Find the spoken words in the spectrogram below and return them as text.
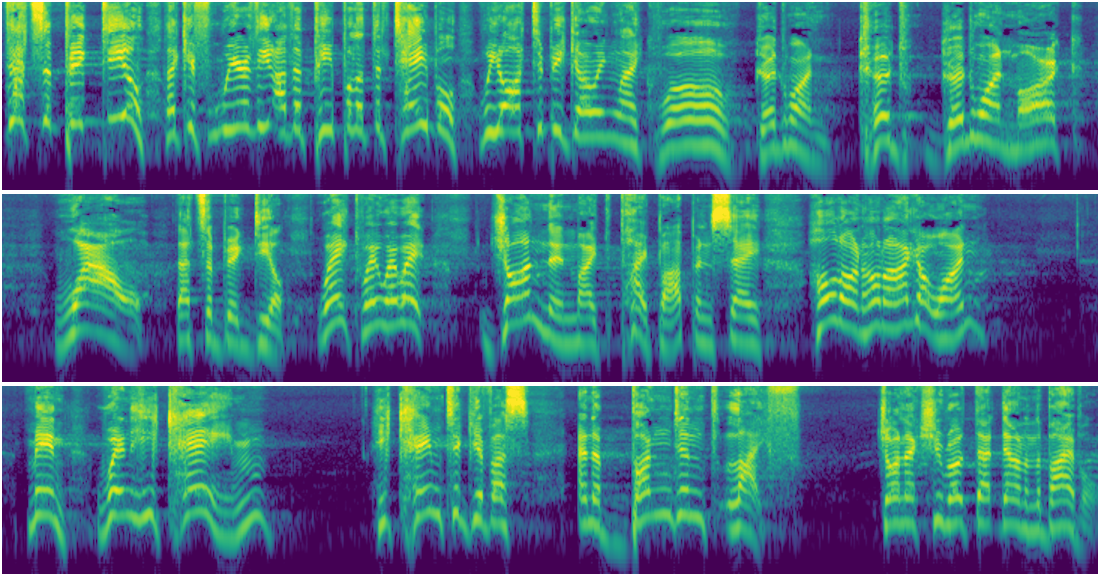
That's a big deal. Like if we're the other people at the table, we ought to be going like, "Whoa, good one. Good good one, Mark." Wow, that's a big deal. Wait, wait, wait, wait. John then might pipe up and say, Hold on, hold on, I got one. Man, when he came, he came to give us an abundant life. John actually wrote that down in the Bible.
